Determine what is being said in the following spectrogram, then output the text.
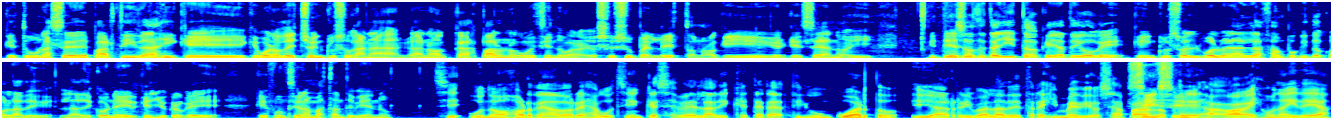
que tuvo una serie de partidas y que, que bueno, de hecho incluso gana, ganó a Casparo, ¿no? Como diciendo, bueno, yo soy súper listo, ¿no? Aquí, que, sea, ¿no? Y, y, tiene esos detallitos que ya te digo que, que incluso el vuelven a enlazar un poquito con la de la de Conair, que yo creo que, que funcionan bastante bien, ¿no? Sí, unos ordenadores, Agustín, que se ve la disquetera de 5 un cuarto y arriba la de tres y medio. O sea, para lo que hagáis una idea,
